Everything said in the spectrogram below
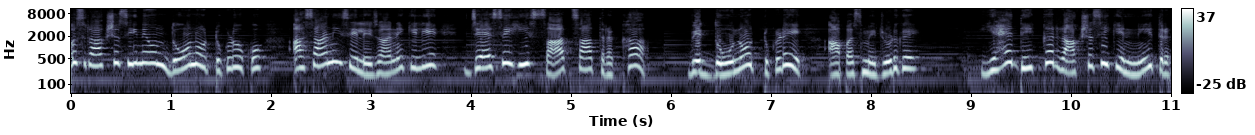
उस राक्षसी ने उन दोनों टुकड़ों को आसानी से ले जाने के लिए जैसे ही साथ साथ रखा, वे दोनों टुकड़े आपस में जुड़ गए। यह देखकर राक्षसी के नेत्र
